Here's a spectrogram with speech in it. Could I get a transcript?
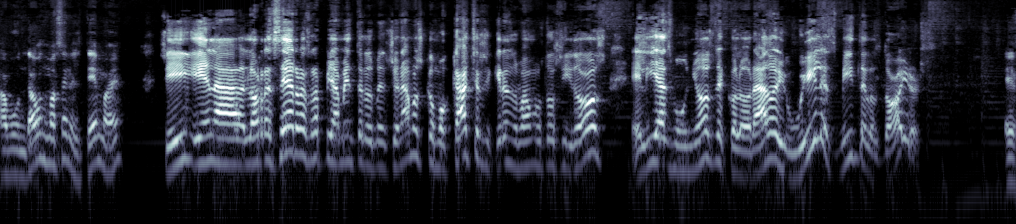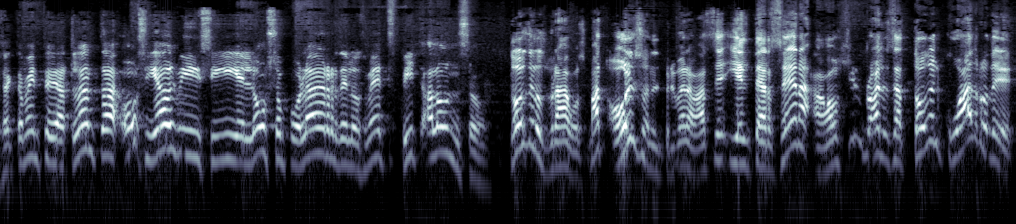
abundamos más en el tema. ¿eh? Sí, y en los reservas rápidamente los mencionamos como catcher, si quieren nos vamos dos y dos. Elías Muñoz de Colorado y Will Smith de los Dodgers. Exactamente, de Atlanta, Ozzy Alvis y el oso polar de los Mets, Pete Alonso. Dos de los Bravos, Matt Olson en primera base y el tercera, Austin Riley. O sea, todo el cuadro de,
